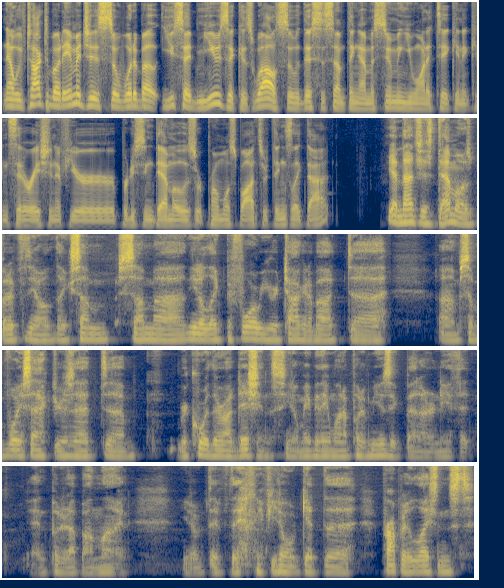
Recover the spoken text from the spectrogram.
Now we've talked about images, so what about you said music as well? So this is something I'm assuming you want to take into consideration if you're producing demos or promo spots or things like that. Yeah, not just demos, but if you know, like some some uh, you know, like before we were talking about uh, um, some voice actors that uh, record their auditions. You know, maybe they want to put a music bed underneath it and put it up online. You know, if they if you don't get the properly licensed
